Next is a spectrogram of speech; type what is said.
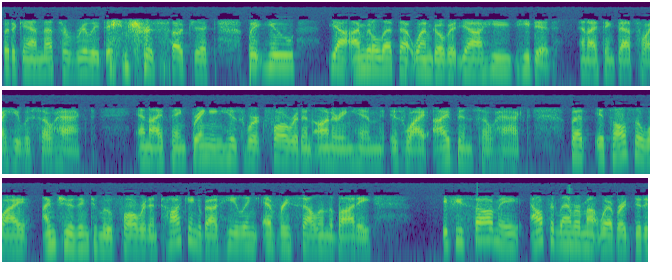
But again, that's a really dangerous subject. But you, yeah, I'm going to let that one go. But yeah, he he did, and I think that's why he was so hacked. And I think bringing his work forward and honoring him is why I've been so hacked. But it's also why I'm choosing to move forward and talking about healing every cell in the body if you saw me, Alfred Lambremont Webre did a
